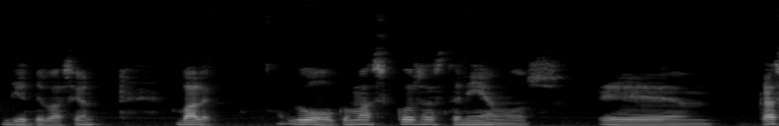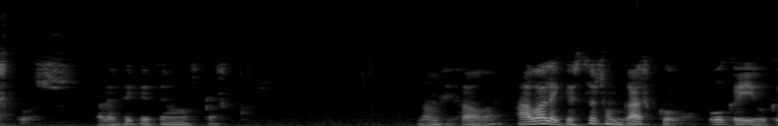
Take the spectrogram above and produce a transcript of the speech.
10 de evasión. Vale. Luego, ¿qué más cosas teníamos? Eh, cascos. Parece que tenemos cascos. No me he fijado, ¿eh? Ah, vale, que esto es un casco. Ok, ok.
